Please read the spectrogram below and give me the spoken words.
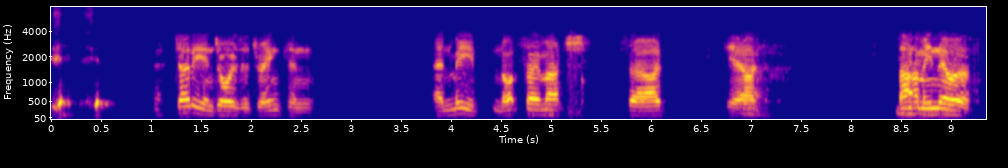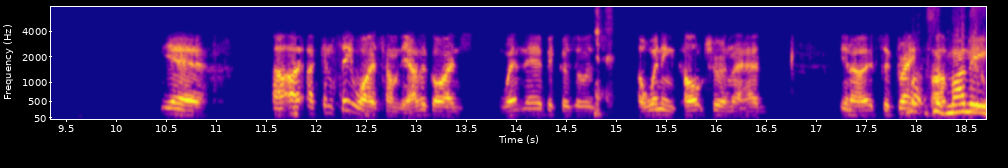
Juddy enjoys a drink and and me not so much. So I, yeah, yeah. I, I mean there were, yeah, I, I can see why some of the other guys went there because it was a winning culture and they had you know, it's a great Lots of money.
